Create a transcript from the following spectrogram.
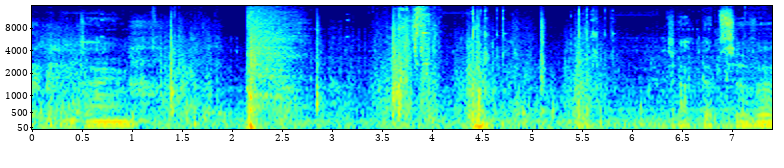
In time. Let's hack that server.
